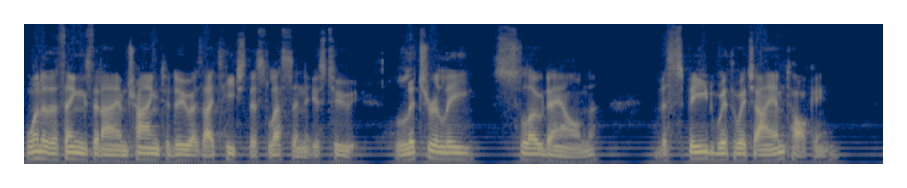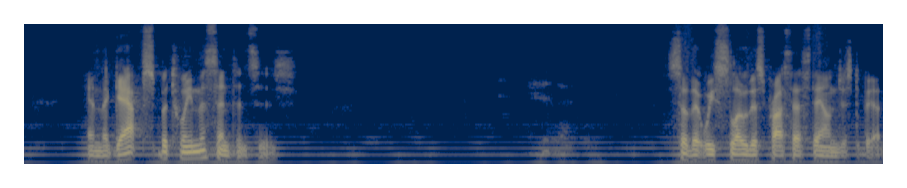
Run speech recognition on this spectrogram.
One of the things that I am trying to do as I teach this lesson is to literally slow down the speed with which I am talking and the gaps between the sentences so that we slow this process down just a bit.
